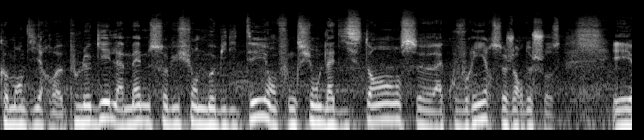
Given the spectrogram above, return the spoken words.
comment dire, pluguer la même solution de mobilité en fonction de la distance euh, à couvrir, ce genre de choses. Et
